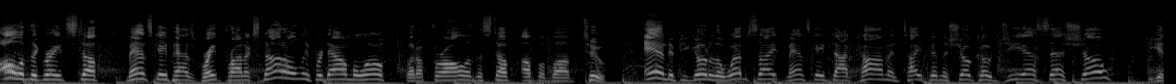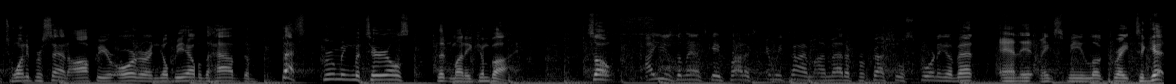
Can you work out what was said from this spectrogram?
all of the great stuff. Manscaped has great products not only for down below, but for all of the stuff up above, too. And if you go to the website, manscaped.com, and type in the show code GSS Show, you get 20% off of your order and you'll be able to have the best grooming materials that money can buy. So I use the Manscaped products every time I'm at a professional sporting event, and it makes me look great to get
